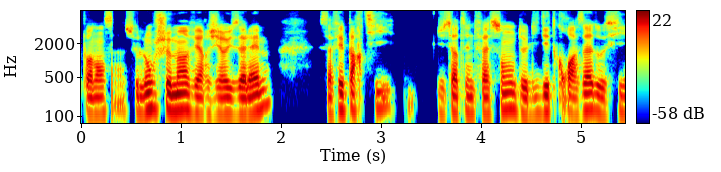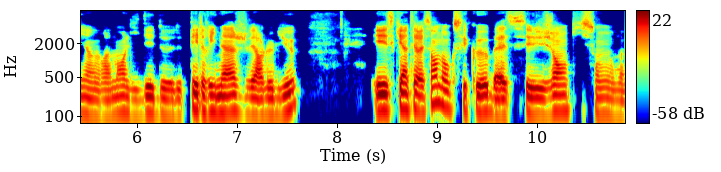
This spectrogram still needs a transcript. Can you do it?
pendant ce long chemin vers Jérusalem. Ça fait partie d'une certaine façon de l'idée de croisade aussi, hein, vraiment l'idée de, de, pèlerinage vers le lieu. Et ce qui est intéressant, donc, c'est que bah, ces gens qui sont euh,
